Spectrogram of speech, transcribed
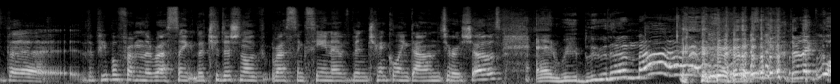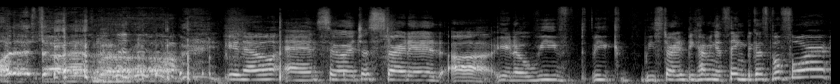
the the people from the wrestling the traditional wrestling scene have been trickling down into our shows, and we blew their minds. They're like, "What is this?" you know, and so it just started. Uh, you know, we've we, we started becoming a thing because before.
